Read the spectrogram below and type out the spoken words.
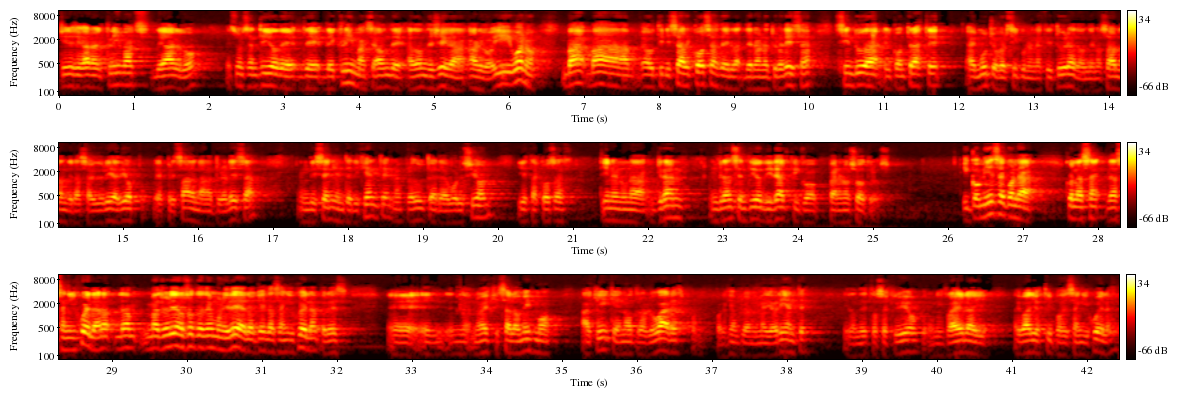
Quiere llegar al clímax de algo, es un sentido de, clímax a donde, a donde llega algo. Y bueno, va, va a utilizar cosas de la, de la naturaleza, sin duda el contraste hay muchos versículos en la Escritura donde nos hablan de la sabiduría de Dios expresada en la naturaleza, un diseño inteligente, no es producto de la evolución y estas cosas tienen una gran, un gran sentido didáctico para nosotros. Y comienza con la, con la, sanguijuela. La, mayoría de nosotros tenemos una idea de lo que es la sanguijuela, pero es, eh, no, es quizá lo mismo aquí que en otros lugares, por, ejemplo en el Medio Oriente, donde esto se escribió, pero en Israel hay, hay varios tipos de sanguijuelas.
